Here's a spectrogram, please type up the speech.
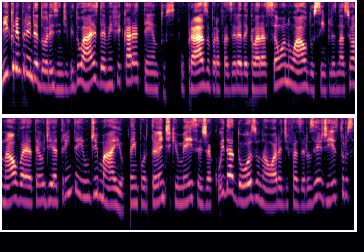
Microempreendedores individuais devem ficar atentos. O prazo para fazer a declaração anual do Simples Nacional vai até o dia 31 de maio. É importante que o MEI seja cuidadoso na hora de fazer os registros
